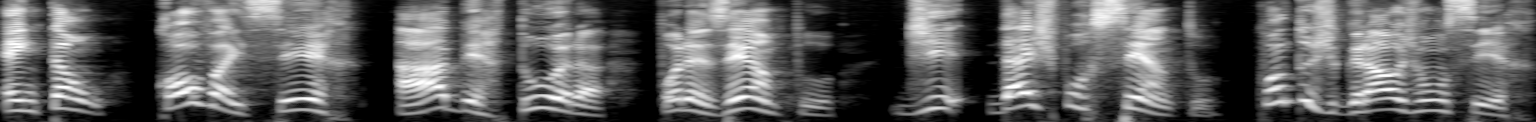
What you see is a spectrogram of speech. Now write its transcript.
Então, qual vai ser a abertura, por exemplo, de 10%? Quantos graus vão ser?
